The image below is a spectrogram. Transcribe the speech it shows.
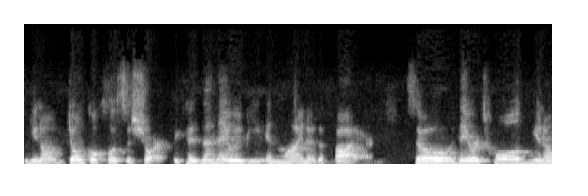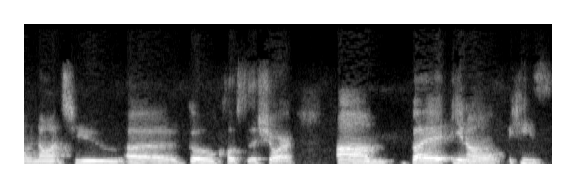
you know, don't go close to shore because then they would be in line of the fire. So they were told, you know, not to uh, go close to the shore. Um, but you know, he's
